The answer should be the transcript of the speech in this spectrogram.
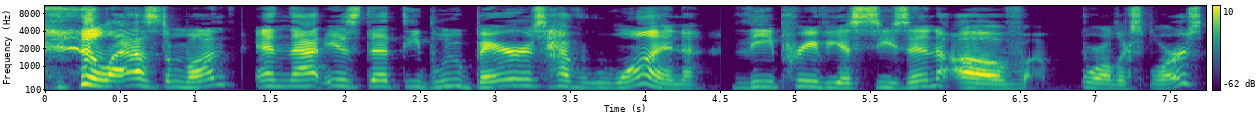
last month, and that is that the Blue Bears have won the previous season of World Explorers.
